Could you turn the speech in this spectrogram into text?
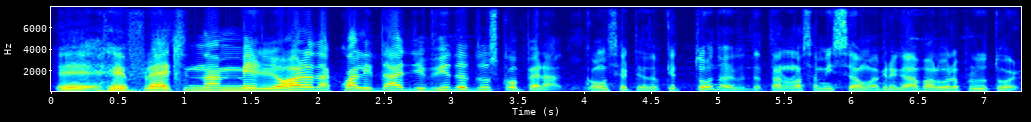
é, reflete na melhora da qualidade de vida dos cooperados. Com certeza, porque toda está na nossa missão agregar valor ao produtor.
